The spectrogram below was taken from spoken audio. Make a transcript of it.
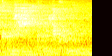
green, pretty cool.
